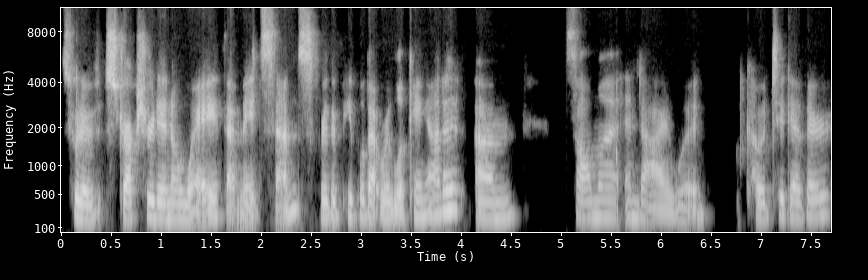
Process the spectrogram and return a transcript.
sort of structured in a way that made sense for the people that were looking at it. Um, Salma and I would code together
